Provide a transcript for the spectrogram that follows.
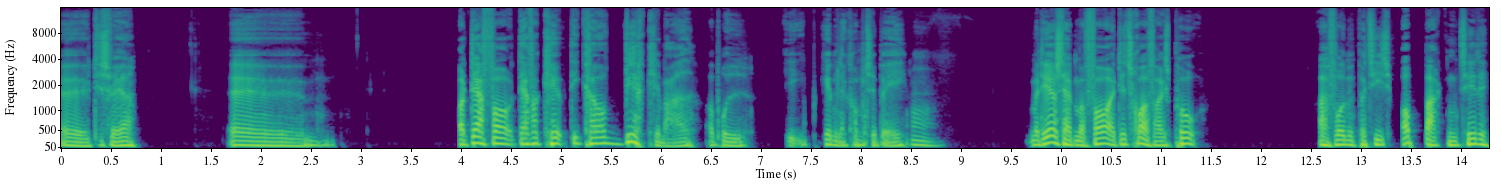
Øh, desværre. Øh, og derfor, derfor det kræver virkelig meget at bryde igennem at komme tilbage. Mm. Men det har sat mig for, at det tror jeg faktisk på, at have fået mit partis opbakning til det.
